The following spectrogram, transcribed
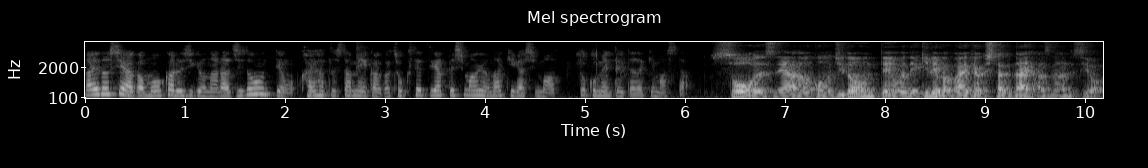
ライドシェアが儲かる事業なら自動運転を開発したメーカーが直接やってしまうような気がしますとコメントいただきました。そうですね。あのこの自動運転はできれば売却したくないはずなんですよ。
